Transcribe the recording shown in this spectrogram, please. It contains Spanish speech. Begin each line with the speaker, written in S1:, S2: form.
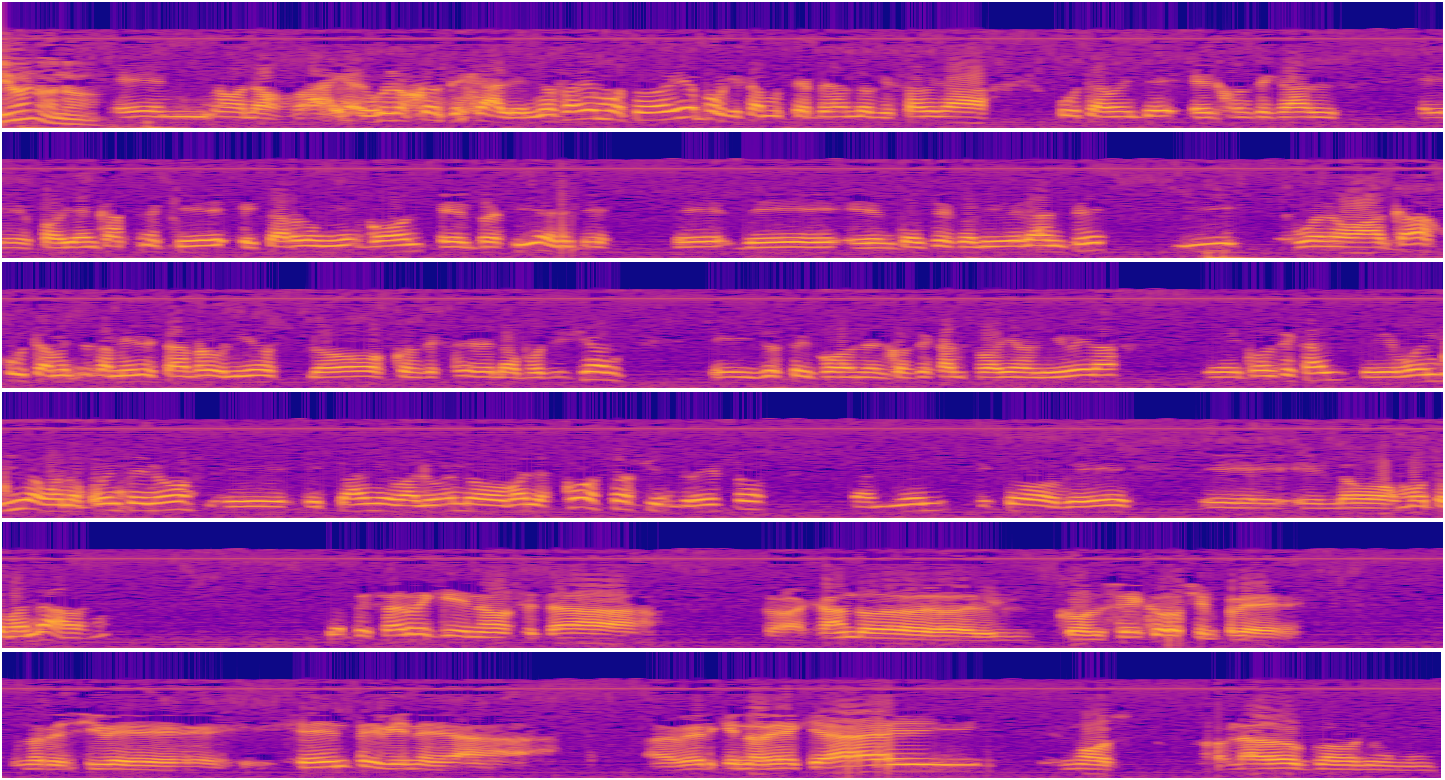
S1: o no?
S2: Eh, no, no, hay algunos concejales. No sabemos todavía porque estamos esperando que salga justamente el concejal eh, Fabián Cáceres que está reunido con el presidente eh, del Consejo Liberante y bueno, acá justamente también están reunidos los concejales de la oposición. Yo estoy con el concejal Fabián Olivera. Concejal, buen día. Bueno, cuéntenos, están evaluando varias cosas y entre eso también esto de los motomandados. ¿no?
S3: A pesar de que no se está trabajando el consejo, siempre uno recibe gente, viene a, a ver qué novedades que hay. Hemos hablado con un-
